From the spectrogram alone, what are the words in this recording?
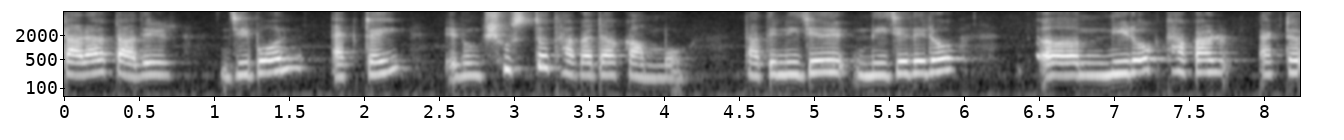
তারা তাদের জীবন একটাই এবং সুস্থ থাকাটা কাম্য। তাতে নিজে, নিজেদেরও নিরোগ থাকার একটা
